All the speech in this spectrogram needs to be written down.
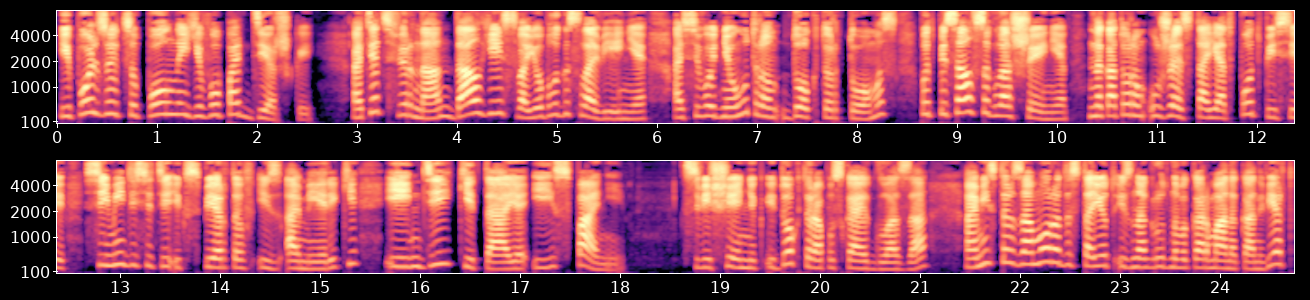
и пользуется полной его поддержкой. Отец Фернан дал ей свое благословение, а сегодня утром доктор Томас подписал соглашение, на котором уже стоят подписи 70 экспертов из Америки, Индии, Китая и Испании. Священник и доктор опускают глаза, а мистер Замора достает из нагрудного кармана конверт,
